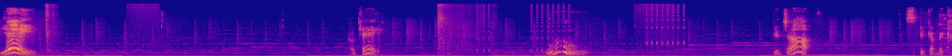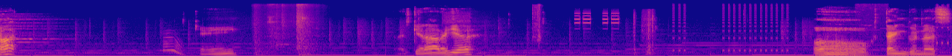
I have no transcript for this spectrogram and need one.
Yay! Okay. Ooh. Good job. Let's pick up the card. Okay. Let's get out of here. Oh, thank goodness.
